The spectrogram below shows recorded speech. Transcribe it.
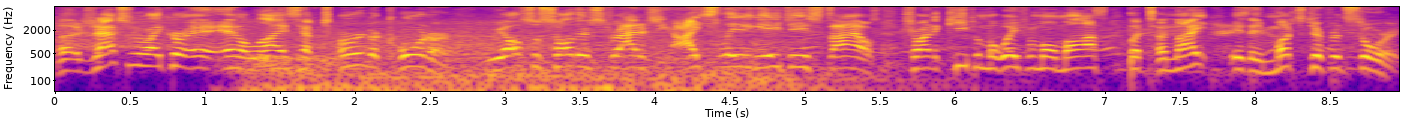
Uh, Jaxson Ryker and Elias have turned a corner. We also saw their strategy, isolating AJ Styles, trying to keep him away from Omos, but tonight is a much different story.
